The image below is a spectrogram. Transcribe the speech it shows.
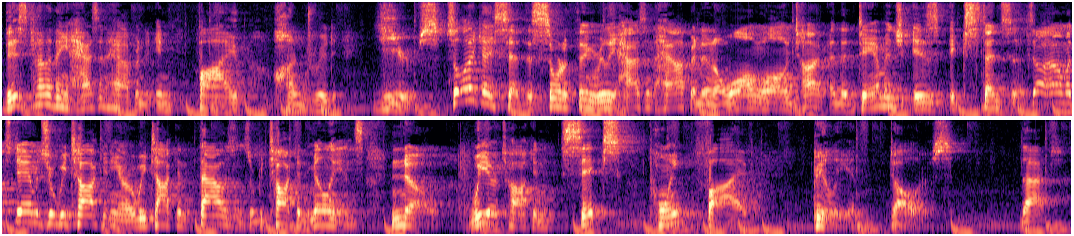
this kind of thing hasn't happened in 500 years. So like I said, this sort of thing really hasn't happened in a long, long time and the damage is extensive. So how much damage are we talking here? Are we talking thousands? Are we talking millions? No, we are talking 6.5 billion dollars. That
